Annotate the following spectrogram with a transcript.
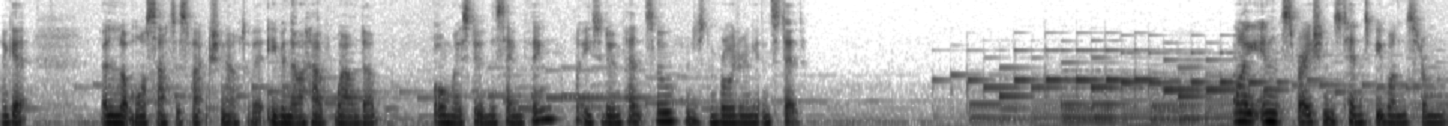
I get a lot more satisfaction out of it, even though I have wound up almost doing the same thing that I used to do in pencil and just embroidering it instead. My inspirations tend to be ones from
